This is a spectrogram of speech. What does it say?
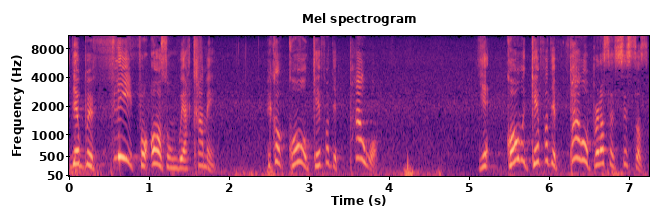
they will flee for us when we are coming. Because God gave us the power. Yeah, God give us the power, brothers and sisters.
